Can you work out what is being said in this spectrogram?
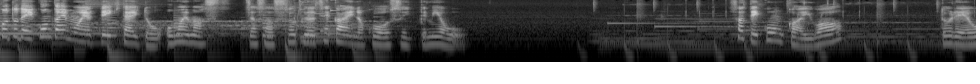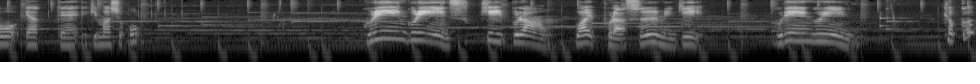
ということで、今回もやっていきたいと思います。じゃあ早速、世界のコース行ってみよう。さて、今回は、どれをやっていきましょう？グリーングリーンス、キープラン、Y プラス右。グリーングリーン。曲？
